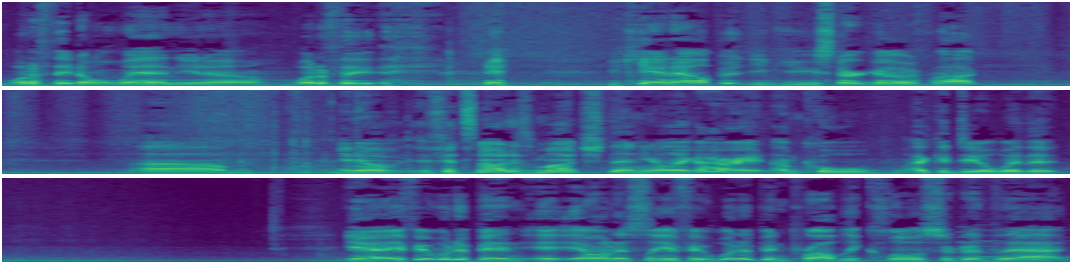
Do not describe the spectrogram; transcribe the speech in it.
What if they don't win? You know, what if they? you can't help it. You, you start going, fuck. Um, you know, if it's not as much, then you're like, all right, I'm cool. I could deal with it. Yeah, if it would have been, it, honestly, if it would have been probably closer to that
